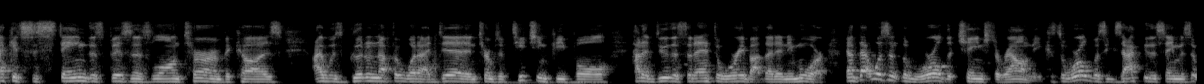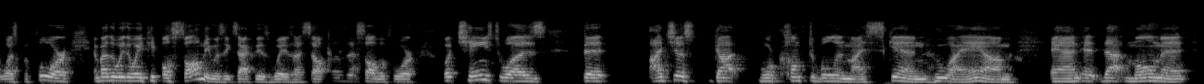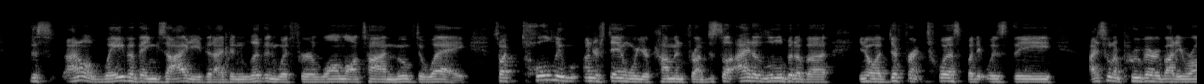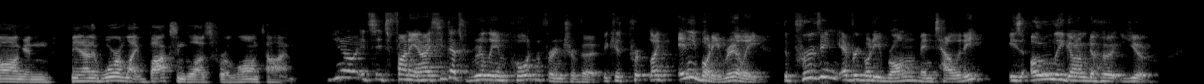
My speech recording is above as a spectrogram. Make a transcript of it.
I could sustain this business long term because I was good enough at what I did in terms of teaching people how to do this that I didn't have to worry about that anymore. Now, that wasn't the world that changed around me because the world was exactly the same as it was before. And by the way, the way people saw me was exactly the way as I saw, as I saw before. What changed was that I just got more comfortable in my skin, who I am. And at that moment, this I don't know wave of anxiety that I've been living with for a long, long time moved away. So I totally understand where you're coming from. Just so I had a little bit of a you know a different twist, but it was the I just want to prove everybody wrong. And I mean I wore them like boxing gloves for a long time. You know, it's it's funny, and I think that's really important for introvert because pr- like anybody really, the proving everybody wrong mentality is only going to hurt you,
